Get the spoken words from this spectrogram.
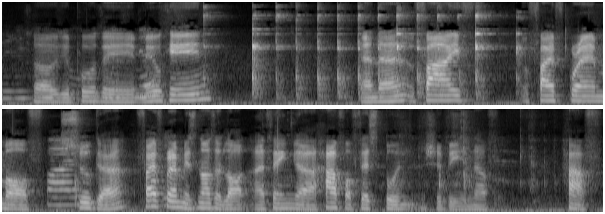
really. So you put the milk in, and then five five gram of five. sugar. Five gram is not a lot. I think uh, half of this spoon should be enough. Half.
